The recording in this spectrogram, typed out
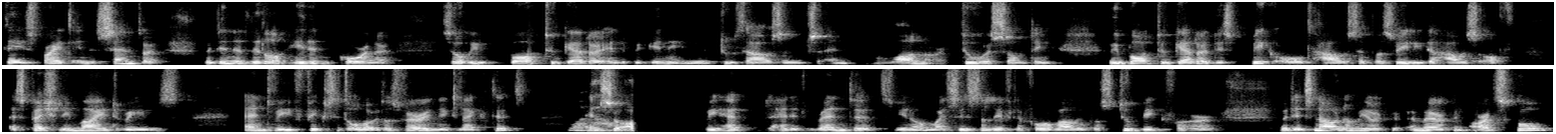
place right in the center but in a little hidden corner. So we bought together in the beginning in 2001 or two or something we bought together this big old house. That was really the house of especially my dreams. And we fixed it all. It was very neglected. Wow. And so we had had it rented. You know, my sister lived there for a while. It was too big for her. But it's now an American, American art school.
